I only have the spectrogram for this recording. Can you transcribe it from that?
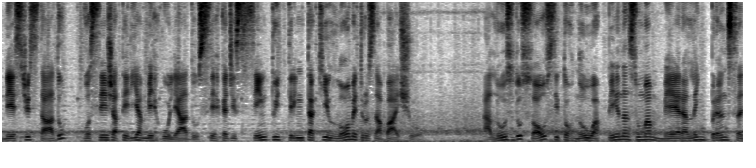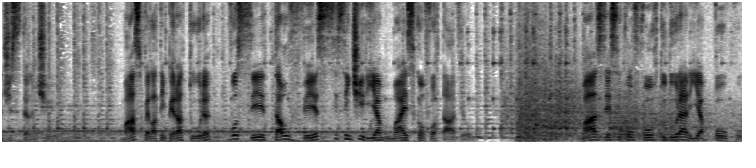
Neste estado, você já teria mergulhado cerca de 130 quilômetros abaixo. A luz do sol se tornou apenas uma mera lembrança distante. Mas pela temperatura, você talvez se sentiria mais confortável. Mas esse conforto duraria pouco,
